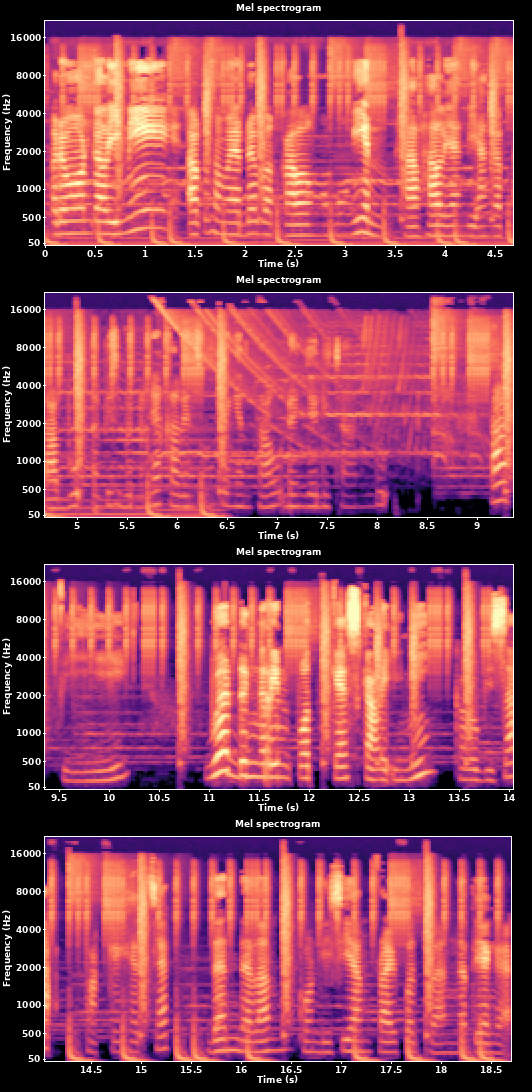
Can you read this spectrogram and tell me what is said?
Pada momen kali ini aku sama Erda bakal ngomongin hal-hal yang dianggap tabu tapi sebenarnya kalian semua pengen tahu dan jadi candu. Tapi buat dengerin podcast kali ini kalau bisa pakai headset dan dalam kondisi yang private banget ya enggak?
